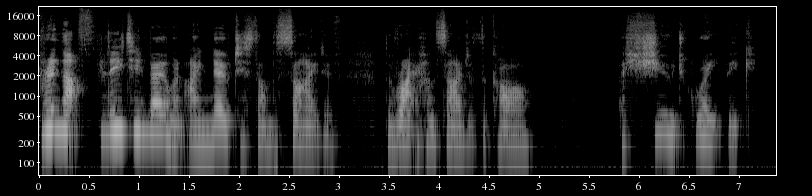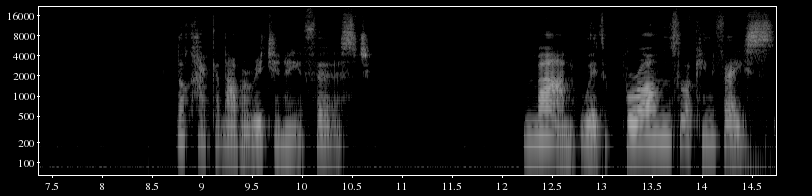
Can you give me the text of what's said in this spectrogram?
But in that fleeting moment, I noticed on the side of the right hand side of the car a huge, great big, look like an Aborigine at first, man with bronze looking face,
